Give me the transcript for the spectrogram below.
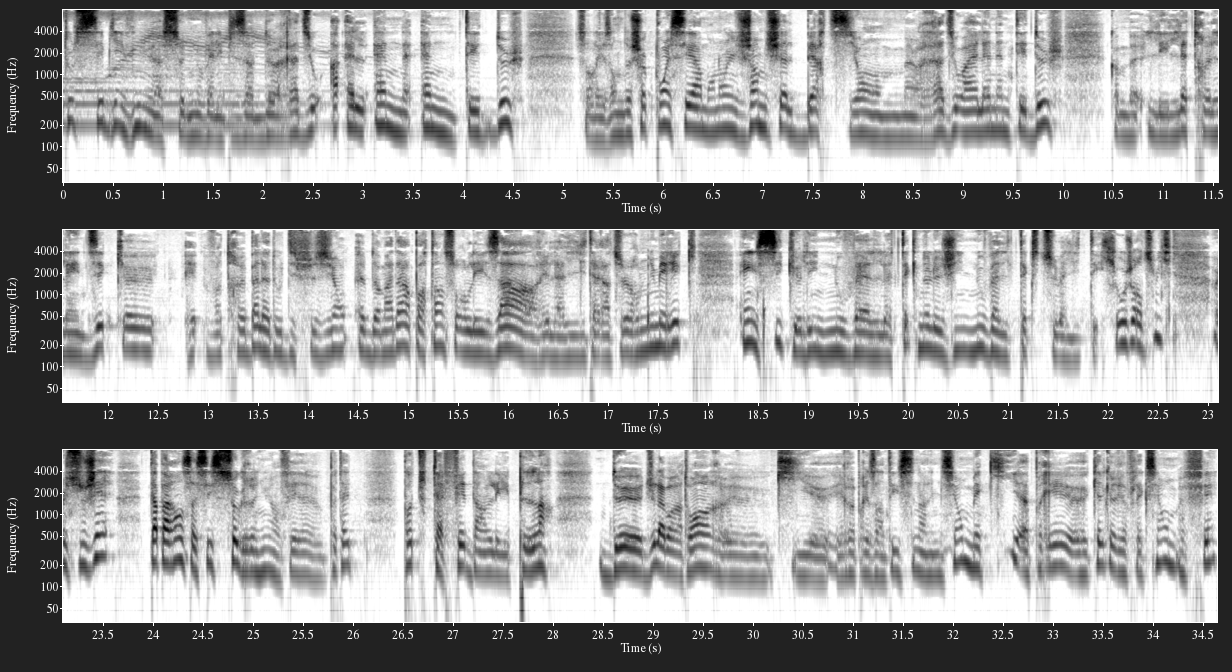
Tous et bienvenue à ce nouvel épisode de Radio ALNNT2 sur les ondes de choc.ca. Mon nom est Jean-Michel Bertillon, Radio ALNNT2, comme les lettres l'indiquent, est votre balado-diffusion hebdomadaire portant sur les arts et la littérature numérique, ainsi que les nouvelles technologies, nouvelles textualités. Aujourd'hui, un sujet d'apparence assez saugrenu, en fait, peut-être pas tout à fait dans les plans du laboratoire euh, qui euh, est représenté ici dans l'émission, mais qui, après euh, quelques réflexions, me fait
